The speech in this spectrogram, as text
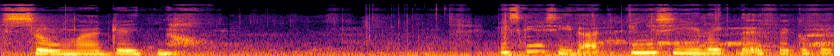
so mad right now. Guys, can you see that? Can you see like the effect of it?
